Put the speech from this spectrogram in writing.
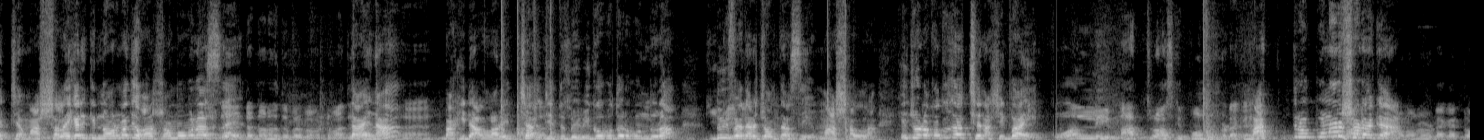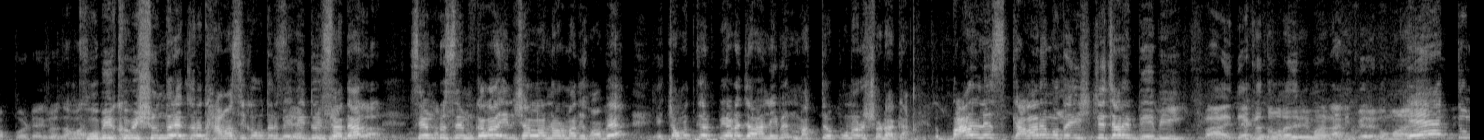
আচ্ছা মাশাল্লাহ এখানে কি নরমাদি হওয়ার সম্ভাবনা আছে? এটা নর হতে পারে ব্যাপারটা মাঝে তাই না? হ্যাঁ। বাকিটা আল্লাহর ইচ্ছা যেহেতু বেবি কবুতর বন্ধুরা দুই ফেদারে? চলতে আছে মাশাল্লাহ এই জোড়া কত যাচ্ছে নাসিক ভাই? অনলি মাত্র আজকে পনেরোশো টাকা। মাত্র পনেরোশো টাকা। খুবই খুবই সুন্দর এক জোড়া ধামাসি কবুতর বেবি দুই feather same to same colour ইনশাল্লাহ নর্মাদি হবে। এই চমৎকার পেয়ারা যারা নেবেন মাত্র পনেরোশো টাকা। বারলেস কালারের মতো স্ট্রেচারে বেবি ভাই দেখলে তো মনে হয় মানে রানিং পেয়ার এরকম মনে একদম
